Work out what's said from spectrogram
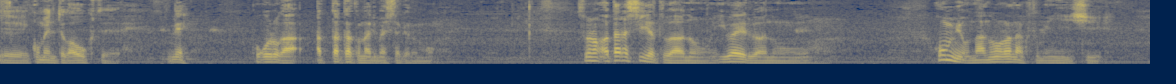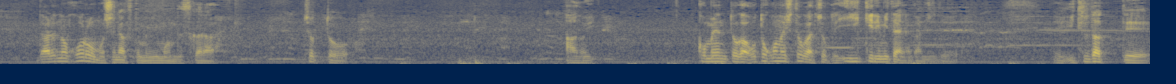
えー、コメントが多くてね心があったかくなりましたけども。その新しいやつはあのいわゆるあの本名を名乗らなくてもいいし誰のフォローもしなくてもいいもんですからちょっとあのコメントが男の人がちょっと言い切りみたいな感じでいつだって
